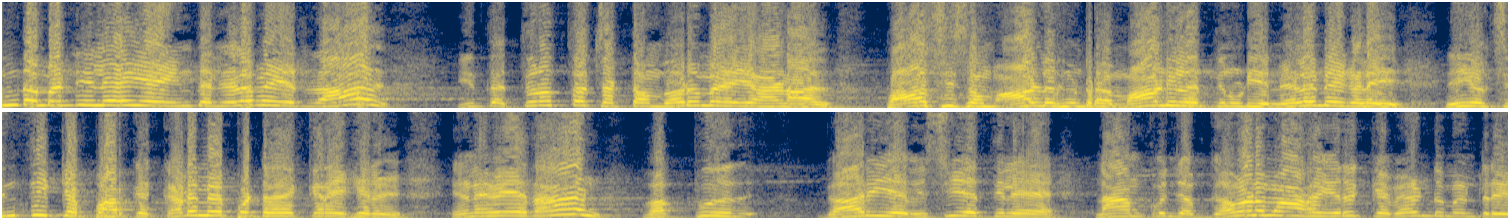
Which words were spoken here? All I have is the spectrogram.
இந்த மண்ணிலேயே இந்த நிலைமை என்றால் இந்த திருத்த சட்டம் வருமேயானால் பாசிசம் ஆளுகின்ற மாநிலத்தினுடைய நிலைமைகளை நீங்கள் சிந்திக்க பார்க்க கடமைப்பட்டிருக்கிறீர்கள். எனவேதான் வக்பு காரிய விஷயத்திலே நாம் கொஞ்சம் கவனமாக இருக்க வேண்டும் என்று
